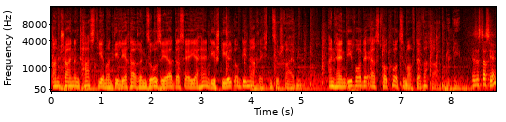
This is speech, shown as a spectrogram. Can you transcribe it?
Anscheinend hasst jemand die Lehrerin so sehr, dass er ihr Handy stiehlt, um die Nachrichten zu schreiben. Ein Handy wurde erst vor kurzem auf der Wache abgegeben. Ist es das hier?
